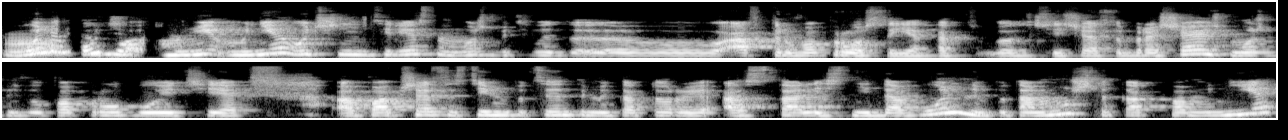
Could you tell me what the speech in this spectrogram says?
более а, того, мне, мне очень интересно, может быть, вы э, автор вопроса, я так сейчас обращаюсь, может быть, вы попробуете а, пообщаться с теми пациентами, которые остались недовольны, потому что, как по мне,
